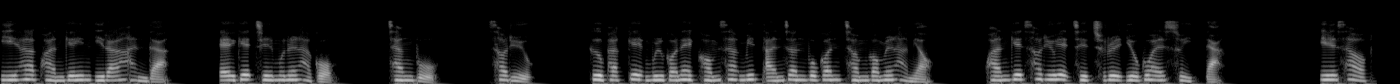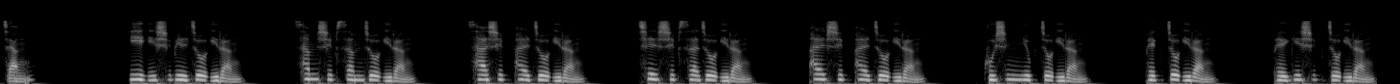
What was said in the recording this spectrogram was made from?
이하 관계인이라 한다. 에게 질문을 하고 장부, 서류, 그 밖의 물건의 검사 및 안전보건 점검을 하며 관계 서류의 제출을 요구할 수 있다. 1. 사업장 2. 21조 1항 33조 1항 48조 1항, 74조 1항, 88조 1항, 96조 1항, 100조 1항, 120조 1항,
